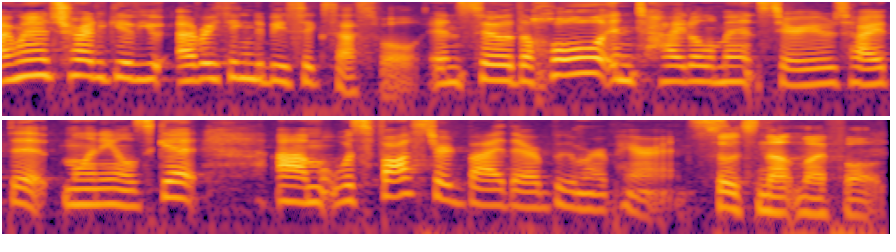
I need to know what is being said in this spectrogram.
I'm going to try to give you everything to be successful. And so the whole entitlement stereotype that millennials get um, was fostered by their boomer parents. So it's not my fault.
